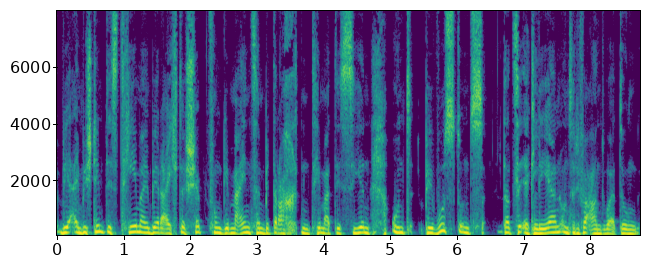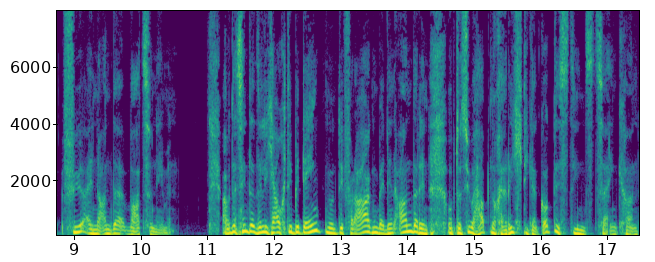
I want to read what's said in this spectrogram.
wir ein bestimmtes Thema im Bereich der Schöpfung gemeinsam betrachten, thematisieren und bewusst uns dazu erklären, unsere Verantwortung füreinander wahrzunehmen. Aber das sind natürlich auch die Bedenken und die Fragen bei den anderen, ob das überhaupt noch ein richtiger Gottesdienst sein kann,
